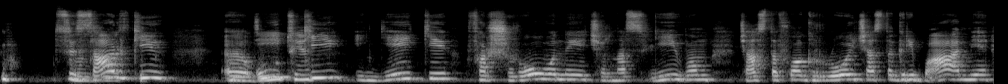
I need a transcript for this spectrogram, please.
цесарки, э, Индейки. утки, индейки, фаршированные черносливом, часто фуагрой, часто грибами,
